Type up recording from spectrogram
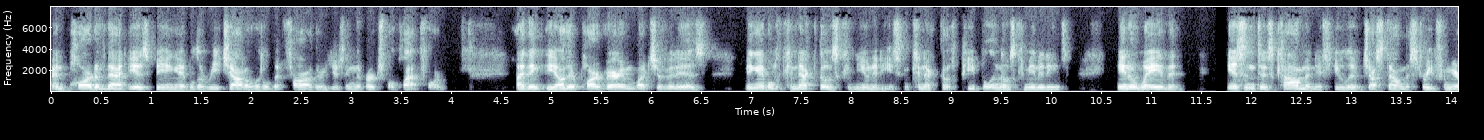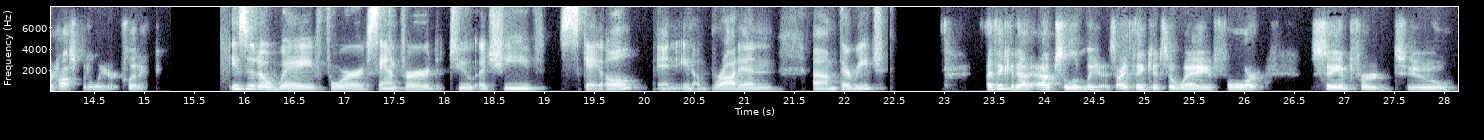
And part of that is being able to reach out a little bit farther using the virtual platform. I think the other part, very much of it, is being able to connect those communities and connect those people in those communities in a way that isn't as common if you live just down the street from your hospital or your clinic. Is it a way for Sanford to achieve scale and you know broaden um, their reach? I think it absolutely is. I think it's a way for Sanford to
